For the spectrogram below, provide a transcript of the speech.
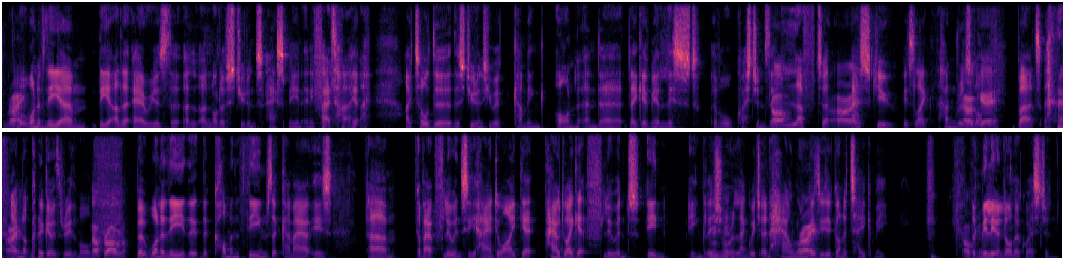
Right. One of the um, the other areas that a, a, lot of students ask me, and, and in fact, I I told the the students you were coming on, and uh, they gave me a list of all questions they'd oh, love to right. ask you. It's like hundreds okay. long, but I'm not going to go through them all. No problem. But one of the the, the common themes that come out is um, about fluency. How do I get how do I get fluent in English mm-hmm. or a language, and how long right. is it going to take me? okay. The million dollar question.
